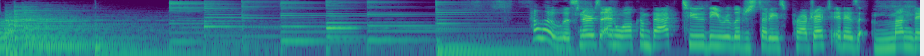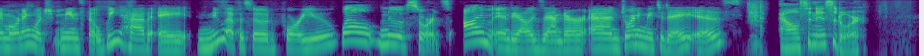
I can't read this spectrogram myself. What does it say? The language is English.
Hello, listeners, and welcome back to the Religious Studies Project. It is Monday morning, which means that we have a new episode for you. Well, new of sorts. I'm Andy Alexander, and joining me today is Allison Isidore.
